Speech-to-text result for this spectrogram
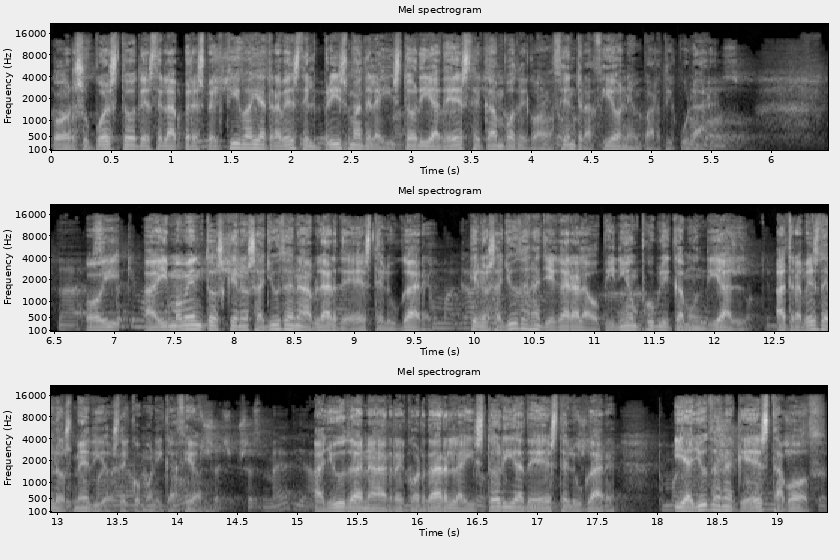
Por supuesto, desde la perspectiva y a través del prisma de la historia de este campo de concentración en particular. Hoy hay momentos que nos ayudan a hablar de este lugar, que nos ayudan a llegar a la opinión pública mundial a través de los medios de comunicación. Ayudan a recordar la historia de este lugar y ayudan a que esta voz,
